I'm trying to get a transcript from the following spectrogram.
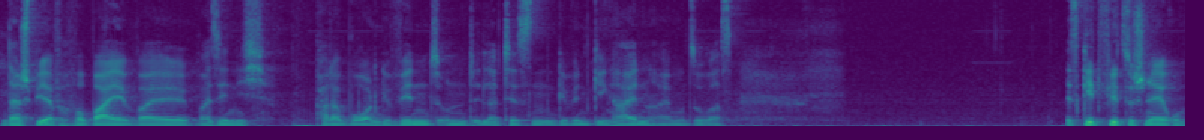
Und dann Spiel einfach vorbei, weil, weiß ich nicht, Paderborn gewinnt und Illertissen gewinnt gegen Heidenheim und sowas. Es geht viel zu schnell rum.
